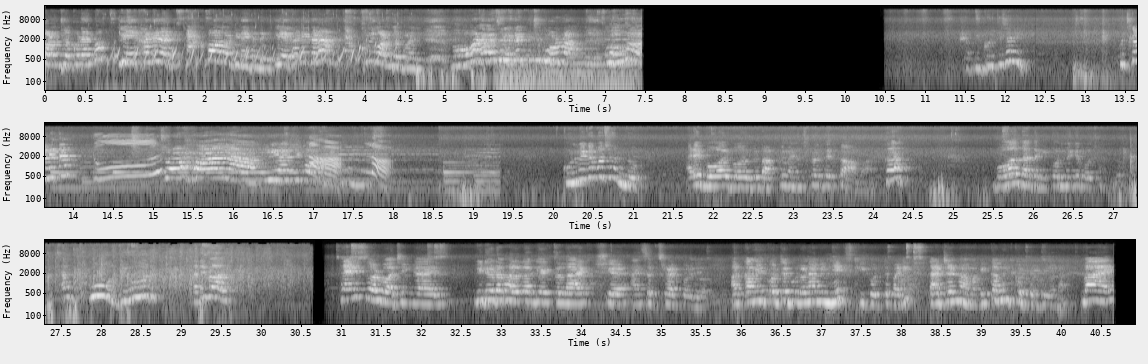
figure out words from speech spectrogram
গরম জল করে আনব তুই এখানে এক না এখান তুই এখানে দাঁড়া গরম জল করে আনবি। ভগবান আমার ছেলেটা কিছু করো না। ভগবান। শপিং করতে যাবি? ফুচকা খেতে কোন পছন্দ? আরে বল বল তোর বাপকে ম্যানেজ করে দেখতো আমার। হ্যাঁ। বল তাড়াতাড়ি কোন মেয়েকে পছন্দ? কুল ডিউড তাড়াতাড়ি বল। থ্যাঙ্কস ফর ওয়াচিং গাইস ভিডিওটা ভালো লাগলে একটা লাইক শেয়ার অ্যান্ড সাবস্ক্রাইব করে দিও। আর কমেন্ট করতে ভুলো না, আমি নেক্সট কি করতে পারি, তার জন্য আমাকে কমেন্ট করতে ভুলো না। বাই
